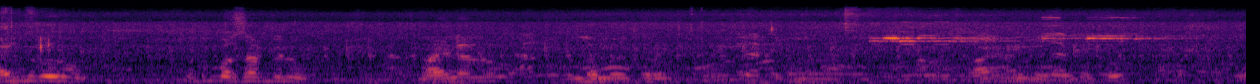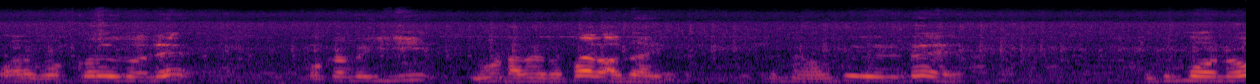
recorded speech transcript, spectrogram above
ఐదుగురు కుటుంబ సభ్యులు మహిళలు పిల్లలు ప్రయాణం చేసినప్పుడు వాళ్ళకి ఒక వెయ్యి నూట అరవై రూపాయలు ఆదా అయింది మేము ఏంటంటే కుటుంబంలో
